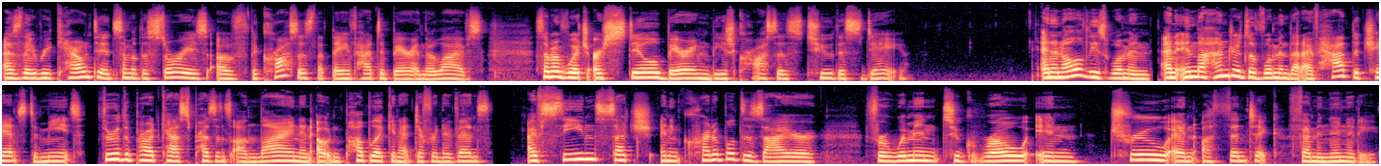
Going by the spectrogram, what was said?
as they recounted some of the stories of the crosses that they have had to bear in their lives, some of which are still bearing these crosses to this day. And in all of these women, and in the hundreds of women that I've had the chance to meet through the podcast presence online and out in public and at different events, I've seen such an incredible desire for women to grow in true and authentic femininity.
